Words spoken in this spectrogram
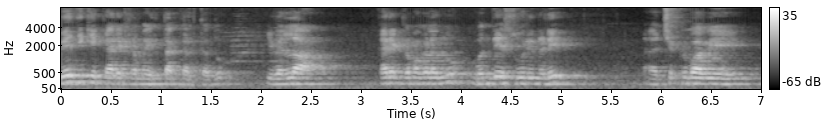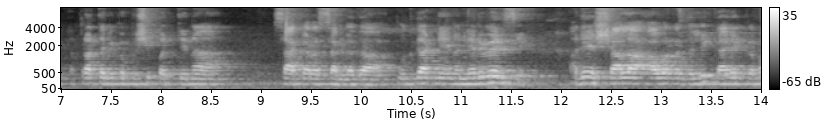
ವೇದಿಕೆ ಕಾರ್ಯಕ್ರಮ ಇರ್ತಕ್ಕಂಥದ್ದು. ಇವೆಲ್ಲ ಕಾರ್ಯಕ್ರಮಗಳನ್ನು ಒಂದೇ ಸೂರಿನಡಿ ಚಕ್ರಬಾವಿ ಪ್ರಾಥಮಿಕ ಕೃಷಿ ಪತ್ತಿನ ಸಹಕಾರ ಸಂಘದ ಉದ್ಘಾಟನೆಯನ್ನು ನೆರವೇರಿಸಿ, ಅದೇ ಶಾಲಾ ಆವರಣದಲ್ಲಿ ಕಾರ್ಯಕ್ರಮ,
